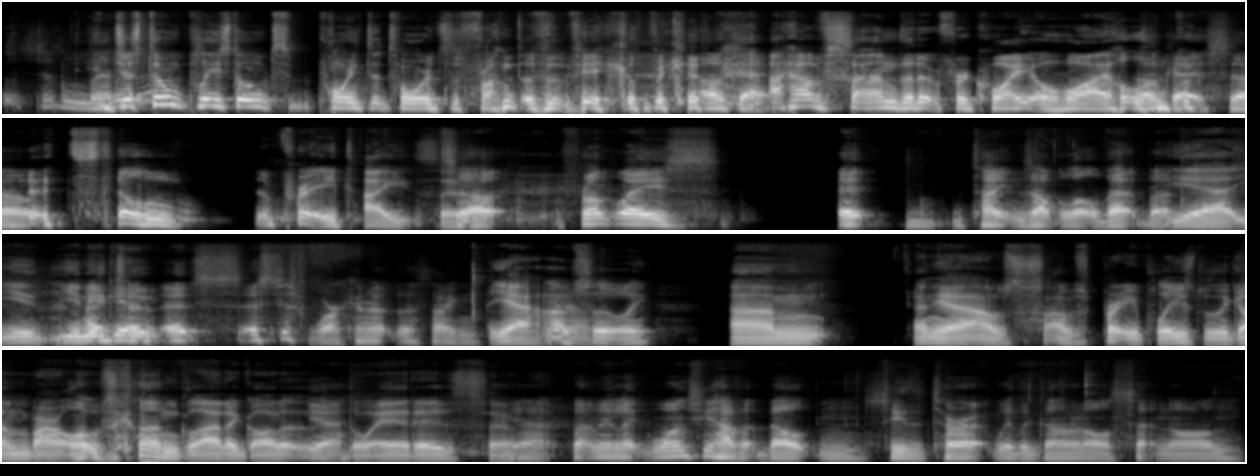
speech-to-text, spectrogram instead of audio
it's Just don't, please don't point it towards the front of the vehicle because Okay. I have sanded it for quite a while. Okay, so it's still pretty tight. So, so front ways, it tightens up a little bit, but yeah, you you need again, to. it's it's just working at the thing. Yeah, you know. absolutely. Um, and yeah, I was I was pretty pleased with the gun barrel. I was I'm glad I got it Yeah. the way it is. So Yeah, but I mean, like once you have it built and see the turret with the gun and all sitting on,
